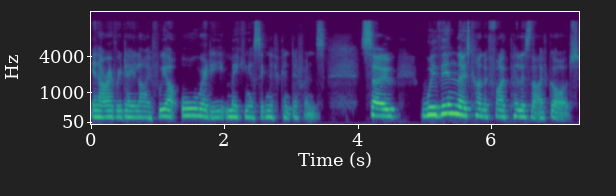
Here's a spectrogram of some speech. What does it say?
in our everyday life, we are already making a significant difference. So within those kind of five pillars that I've got,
